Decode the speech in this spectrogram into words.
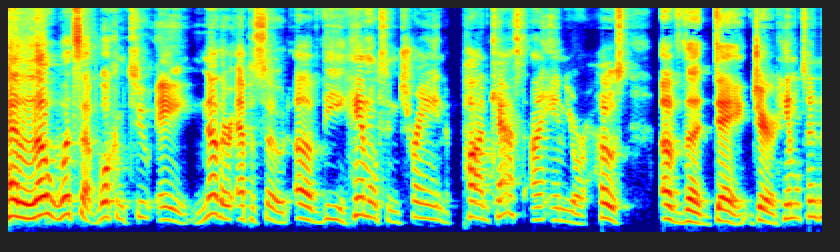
Hello, what's up? Welcome to another episode of the Hamilton Trained podcast. I am your host of the day, Jared Hamilton.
